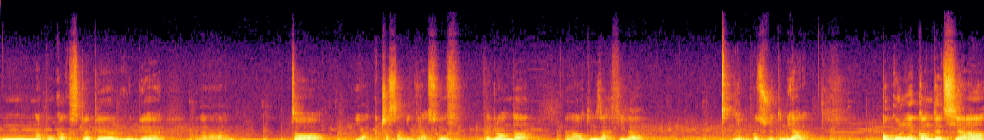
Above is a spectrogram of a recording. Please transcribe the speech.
mm, na półkach w sklepie, lubię e, to jak czasami gra słów wygląda, e, o tym za chwilę. Ja po prostu się tym jaram. Ogólnie kondycja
